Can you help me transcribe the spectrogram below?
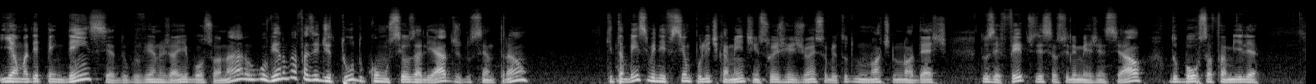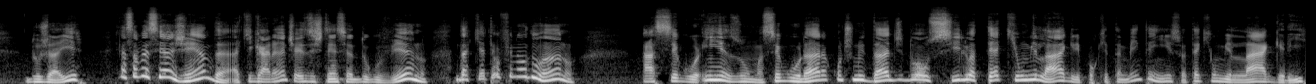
e é uma dependência do governo Jair Bolsonaro, o governo vai fazer de tudo com os seus aliados do Centrão, que também se beneficiam politicamente em suas regiões, sobretudo no norte e no nordeste, dos efeitos desse auxílio emergencial, do Bolsa Família do Jair. Essa vai ser a agenda, a que garante a existência do governo daqui até o final do ano assegurar, em resumo, assegurar a continuidade do auxílio até que um milagre, porque também tem isso, até que um milagre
